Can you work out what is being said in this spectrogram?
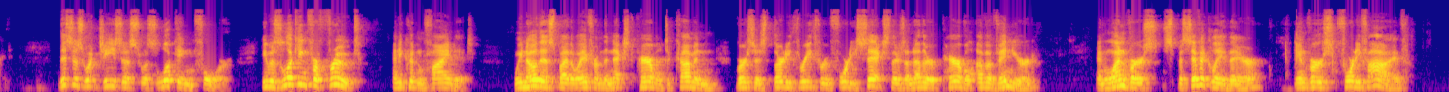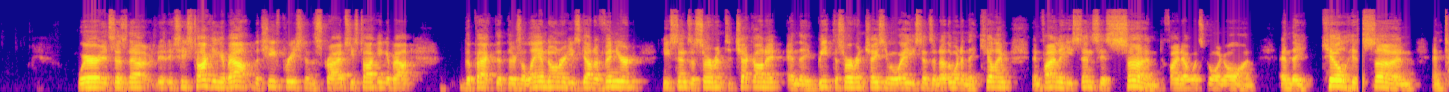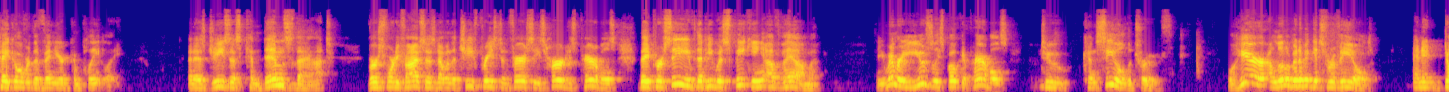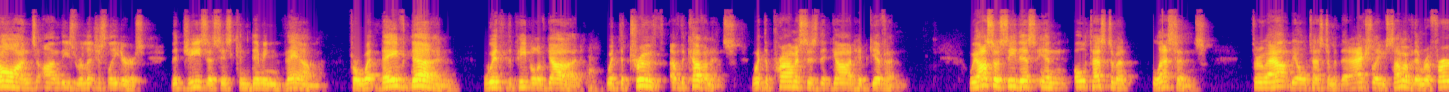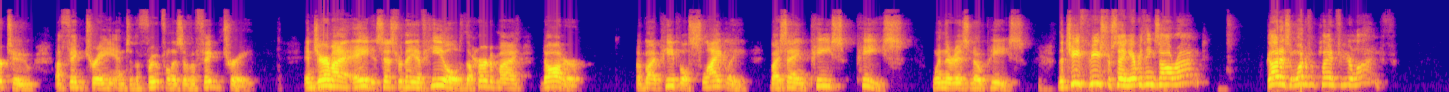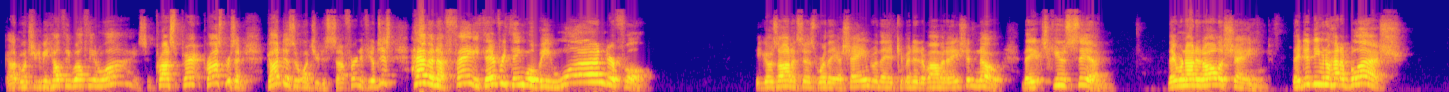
This is what Jesus was looking for. He was looking for fruit and he couldn't find it. We know this, by the way, from the next parable to come in verses 33 through 46. There's another parable of a vineyard. And one verse specifically there in verse 45 where it says now he's talking about the chief priest and the scribes. He's talking about the fact that there's a landowner, he's got a vineyard. He sends a servant to check on it, and they beat the servant, chase him away. He sends another one, and they kill him. And finally, he sends his son to find out what's going on. And they kill his son and take over the vineyard completely. And as Jesus condemns that, verse 45 says, Now when the chief priests and Pharisees heard his parables, they perceived that he was speaking of them. You remember, he usually spoke in parables to conceal the truth. Well, here a little bit of it gets revealed, and it dawns on these religious leaders that Jesus is condemning them for what they've done with the people of God, with the truth of the covenants, with the promises that God had given. We also see this in Old Testament lessons throughout the Old Testament that actually some of them refer to a fig tree and to the fruitfulness of a fig tree. In Jeremiah 8, it says, For they have healed the hurt of my daughter of my people slightly by saying, Peace, peace, when there is no peace. The chief priests were saying, Everything's all right. God has a wonderful plan for your life. God wants you to be healthy, wealthy, and wise, and prosper, prosperous. And God doesn't want you to suffer. And if you'll just have enough faith, everything will be wonderful. He goes on and says, Were they ashamed when they had committed abomination? No, they excused sin. They were not at all ashamed. They didn't even know how to blush.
